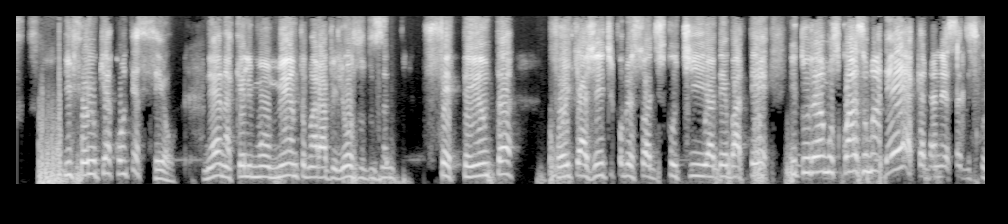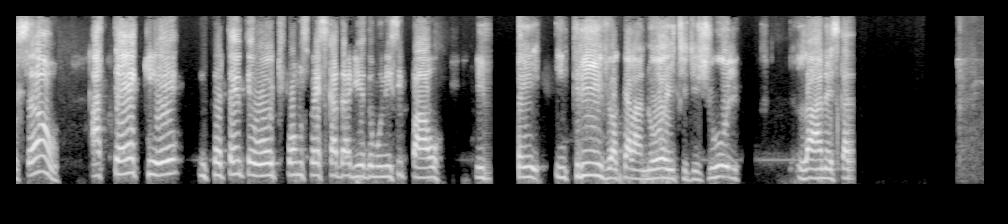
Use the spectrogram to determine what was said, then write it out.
e foi o que aconteceu, né? Naquele momento maravilhoso dos anos 70, foi que a gente começou a discutir, a debater, e duramos quase uma década nessa discussão, até que, em 78, fomos para a escadaria do municipal. E foi incrível aquela noite de julho, lá na escadaria.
